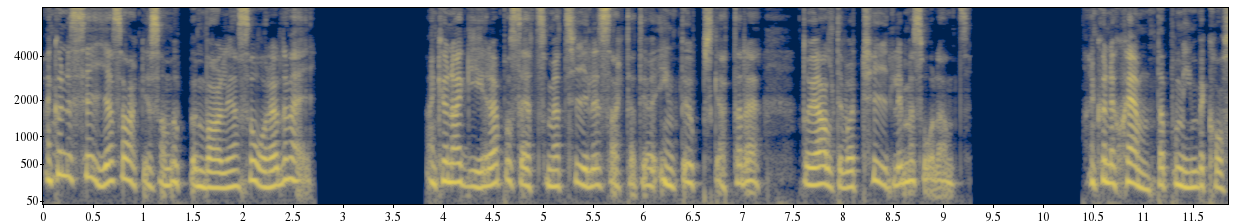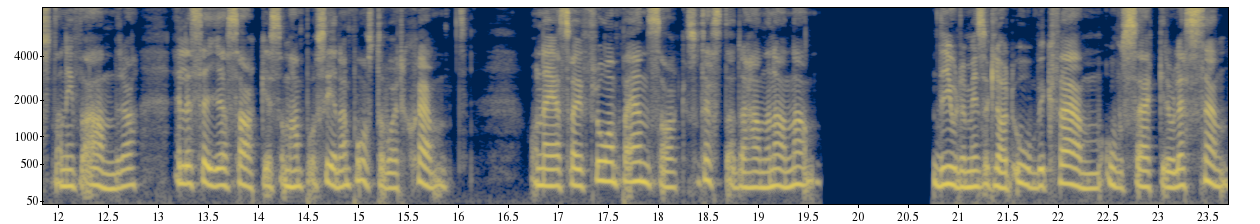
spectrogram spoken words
han kunde säga saker som uppenbarligen sårade mig. Han kunde agera på sätt som jag tydligt sagt att jag inte uppskattade då jag alltid varit tydlig med sådant. Han kunde skämta på min bekostnad inför andra eller säga saker som han sedan påstod var ett skämt och när jag sa ifrån på en sak så testade han en annan. Det gjorde mig såklart obekväm, osäker och ledsen,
